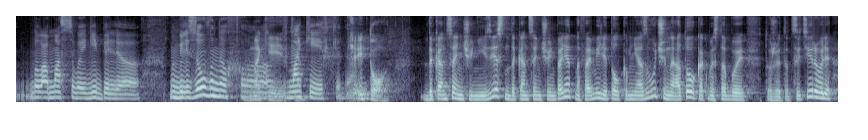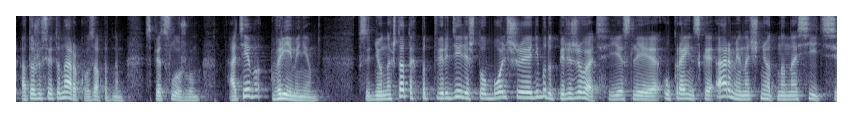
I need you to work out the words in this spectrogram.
была массовая гибель э, мобилизованных э, В Макеевке. в Макеевке, да. И то. До конца ничего не известно, до конца ничего не понятно, фамилии толком не озвучены, а то, как мы с тобой тоже это цитировали, а тоже все это на руку западным спецслужбам. А тем временем в Соединенных Штатах подтвердили, что больше не будут переживать, если украинская армия начнет наносить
